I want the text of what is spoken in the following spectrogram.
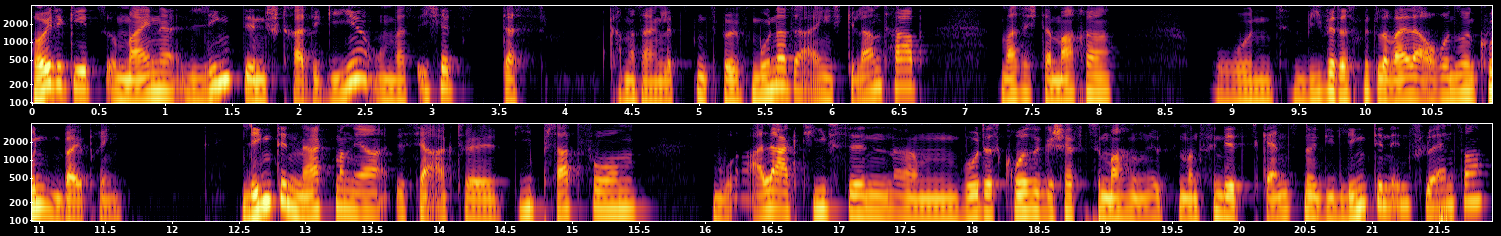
Heute geht es um meine LinkedIn-Strategie und was ich jetzt, das kann man sagen, letzten zwölf Monate eigentlich gelernt habe, was ich da mache und wie wir das mittlerweile auch unseren Kunden beibringen. LinkedIn merkt man ja, ist ja aktuell die Plattform, wo alle aktiv sind, ähm, wo das große Geschäft zu machen ist. Man findet jetzt ganz neu die LinkedIn-Influencer,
